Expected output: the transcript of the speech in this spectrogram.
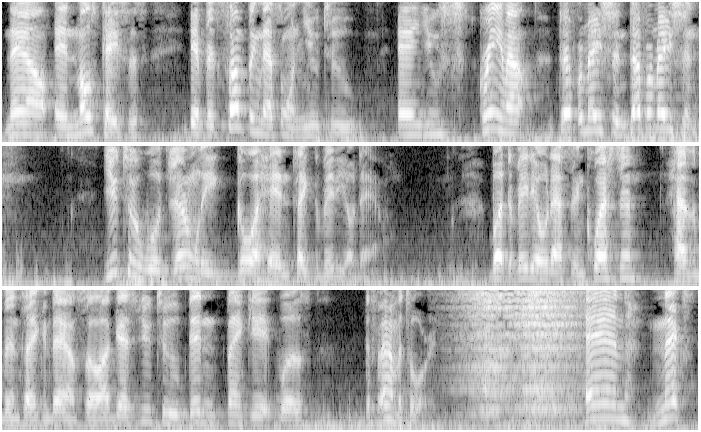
Now, in most cases, if it's something that's on YouTube and you scream out defamation, defamation, YouTube will generally go ahead and take the video down. But the video that's in question hasn't been taken down, so I guess YouTube didn't think it was defamatory. And next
